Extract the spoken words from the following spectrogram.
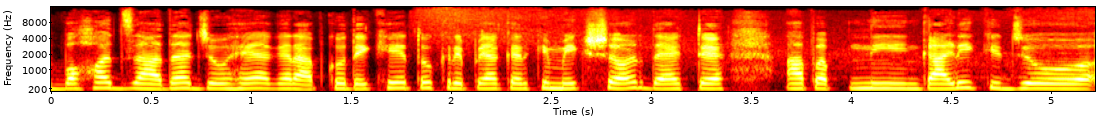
बहुत ज़्यादा जो है, अगर आपको देखे तो कृपया करके मेक श्योर दैट आप अपनी गाड़ी की जो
